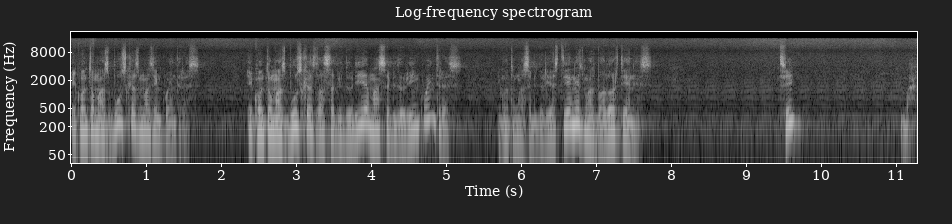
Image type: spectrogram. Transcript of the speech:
Y cuanto más buscas, más encuentras. Y cuanto más buscas la sabiduría, más sabiduría encuentras. Y cuanto más sabiduría tienes, más valor tienes. ¿Sí? Vale.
